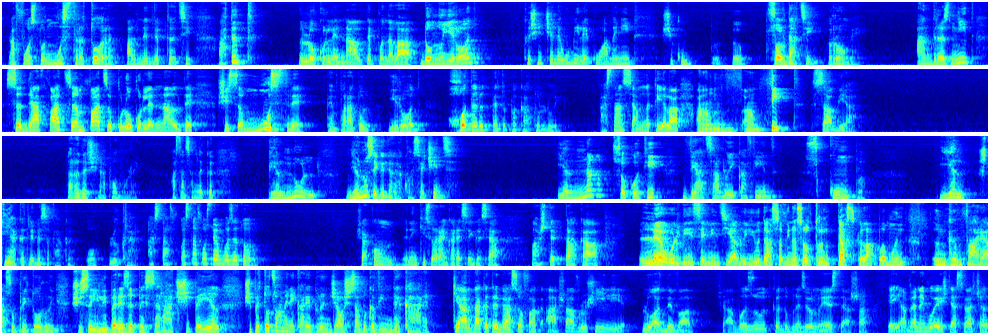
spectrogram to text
a fost un mustrător al nedreptății, atât în locurile înalte până la domnul Irod, cât și în cele umile, cu oamenii și cu uh, soldații Romei. A îndrăznit să dea față în față cu locurile înalte și să mustre pe împăratul Irod hotărât pentru păcatul lui. Asta înseamnă că el a, a, a înfipt sabia la rădăcina pomului. Asta înseamnă că el nu, el nu se gândea la consecințe. El n-a socotit viața lui ca fiind scumpă. El știa că trebuie să facă o lucrare. Asta, asta a fost eu învăzătorul. Și acum, în închisoarea în care se găsea, aștepta ca leul din seminția lui Iuda să vină să-l trântească la pământ îngânfarea asupritorului și să-i libereze pe săraci și pe el și pe toți oamenii care plângeau și să aducă vindecare. Chiar dacă trebuia să o facă. Așa a vrut și Ilie, luat de val. Și a văzut că Dumnezeu nu este așa. Ei avea nevoie și de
